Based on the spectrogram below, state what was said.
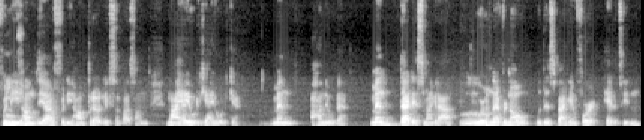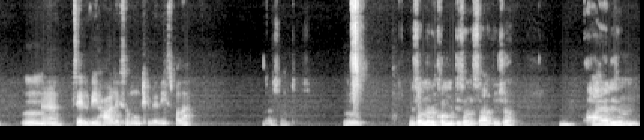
Fordi han, ja, fordi han prøver liksom å være sånn Nei, jeg gjorde ikke, jeg gjorde ikke. Men han gjorde det. Men det er det som er greia. Mm. We'll never know with this back and forth hele tiden. Mm. eh, til vi har liksom ordentlig bevis på det. Det er sant. Mm. Men så når det kommer til sånne saker, så har jeg liksom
